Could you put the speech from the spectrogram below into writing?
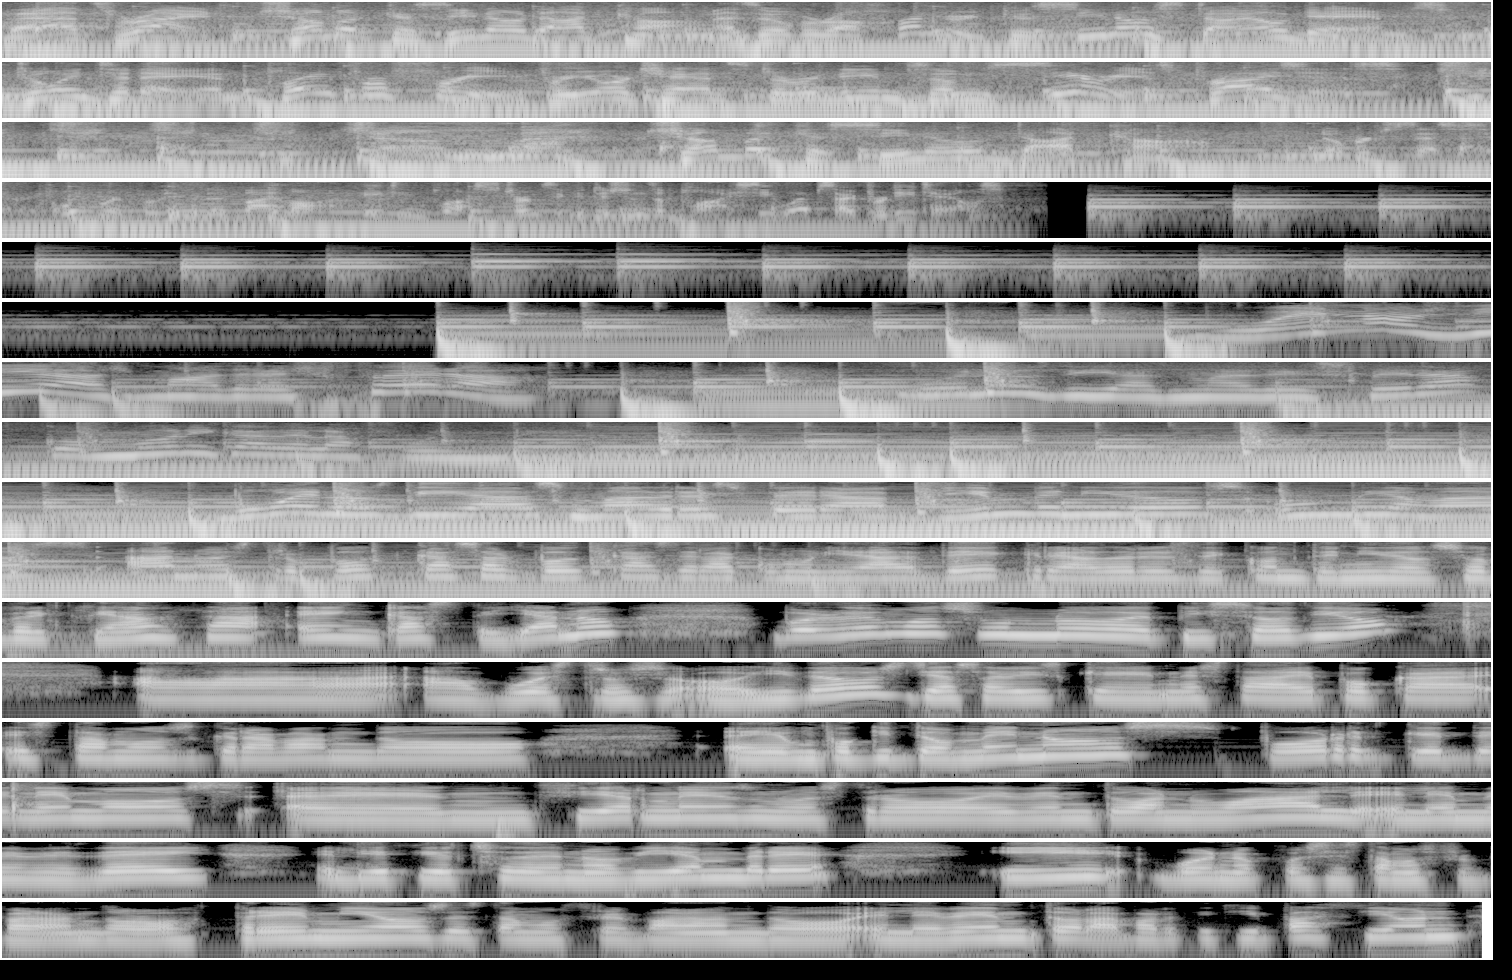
That's right. ChumbaCasino.com has over 100 casino style games. Join today and play for free for your chance to redeem some serious prizes. ChumbaCasino.com. No purchase necessary. Full prohibited by law. 18 plus terms and conditions apply. See website for details. Buenos días, Madre Esfera. Buenos días, Madre Esfera, con Mónica de la Fuente. Buenos días, Madre Esfera. Bienvenidos un día más a nuestro podcast, al podcast de la comunidad de creadores de contenido sobre crianza en castellano. Volvemos un nuevo episodio a, vuestros oídos. Ya sabéis que en esta época estamos grabando eh, un poquito menos porque tenemos en ciernes nuestro evento anual, el MB Day, el 18 de noviembre. Y bueno, pues estamos preparando los premios, estamos preparando el evento, la participación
